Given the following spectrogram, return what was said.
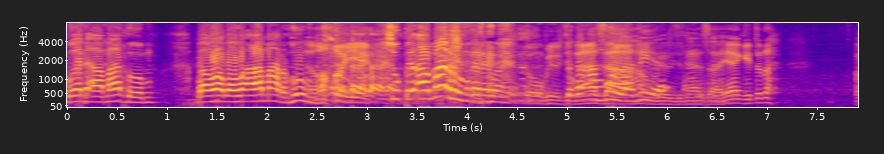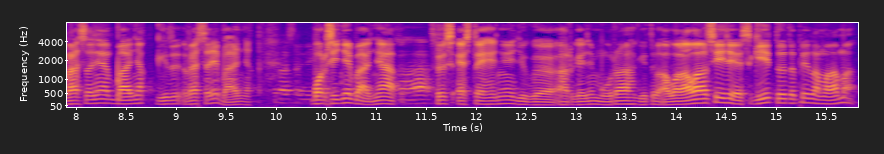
bukan almarhum. Bawa-bawa almarhum. Oh, iya. Supir almarhum kan emang. mobil Tukang jenazah, ambulan iya. mobil jenazah ya gitulah. Rasanya banyak gitu, rasanya banyak. Porsinya banyak. Terus STH-nya juga harganya murah gitu. Awal-awal sih ya segitu, tapi lama-lama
